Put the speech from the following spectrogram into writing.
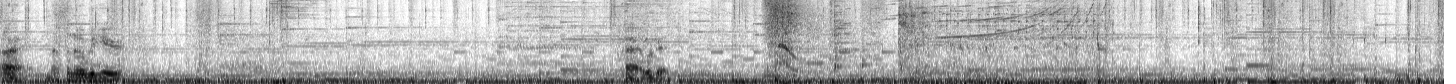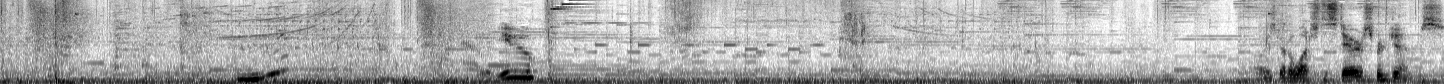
Alright, nothing over here. We're good. Hmm? How about you? Always Always gotta watch the stairs for gems.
